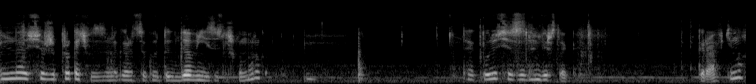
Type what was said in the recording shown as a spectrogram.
Надо все же прокачиваться, мне кажется, какой-то говница слишком много. Так, пойду себе создам верстак. Крафтинг.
